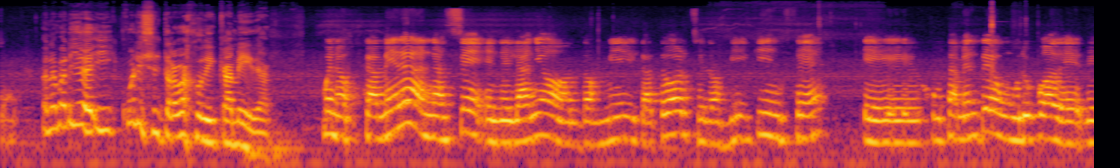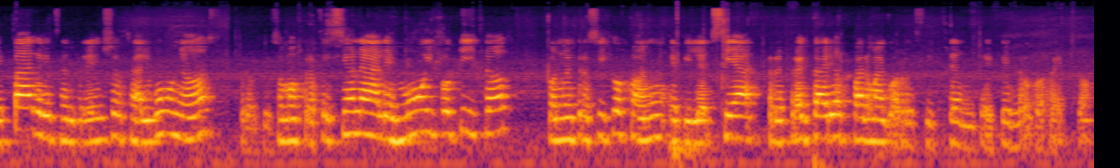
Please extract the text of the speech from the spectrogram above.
Ana María, ¿y cuál es el trabajo de Cameda? Bueno, Cameda nace en el año 2014, 2015, eh, justamente un grupo de, de padres, entre ellos algunos, que somos profesionales, muy poquitos, con nuestros hijos con epilepsia refractaria fármaco resistente, que es lo correcto.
